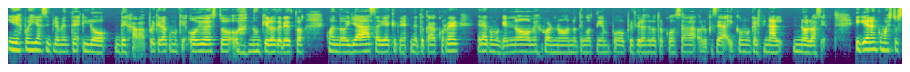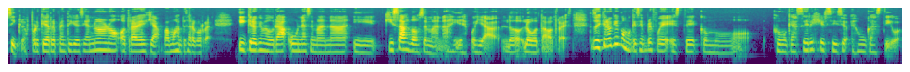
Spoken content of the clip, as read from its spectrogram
Y después ya simplemente lo dejaba, porque era como que odio esto, no quiero hacer esto. Cuando ya sabía que me tocaba correr, era como que no, mejor no, no tengo tiempo, prefiero hacer otra cosa o lo que sea. Y como que al final no lo hacía. Y que eran como estos ciclos, porque de repente yo decía, no, no, no, otra vez ya, vamos a empezar a correr. Y creo que me dura una semana y quizás dos semanas y después ya lo, lo botaba otra vez. Entonces creo que como que siempre fue este como como que hacer ejercicio es un castigo.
